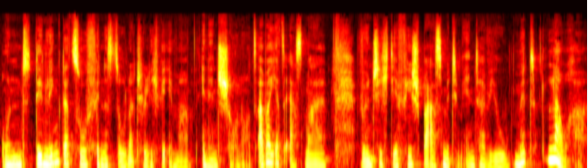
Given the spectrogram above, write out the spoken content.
Und den Link dazu findest du natürlich wie immer in den Show Notes. Aber jetzt erstmal wünsche ich dir viel Spaß mit dem Interview mit Laura.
